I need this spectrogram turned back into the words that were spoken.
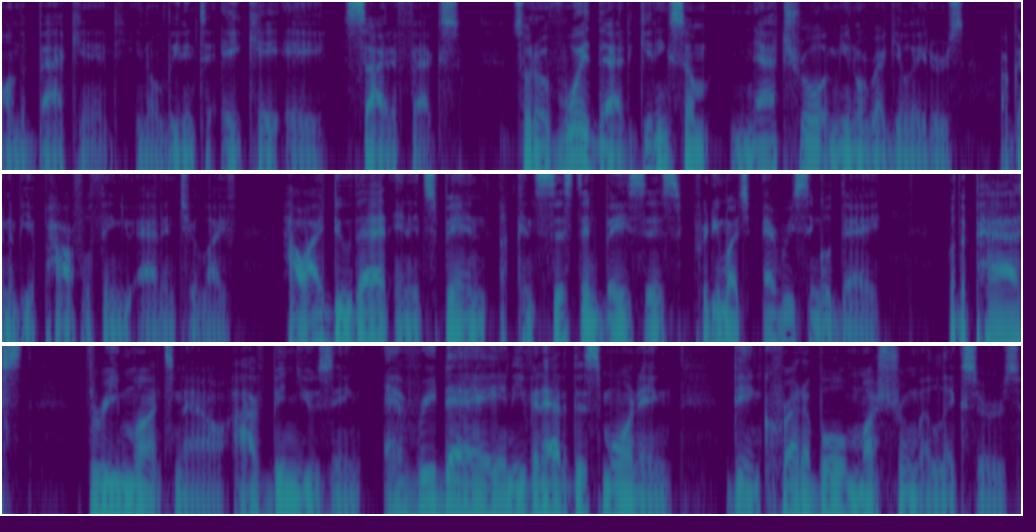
on the back end, you know, leading to AKA side effects. So to avoid that, getting some natural immunoregulators are going to be a powerful thing you add into your life. How I do that, and it's been a consistent basis pretty much every single day for the past three months now. I've been using every day, and even had it this morning, the incredible mushroom elixirs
